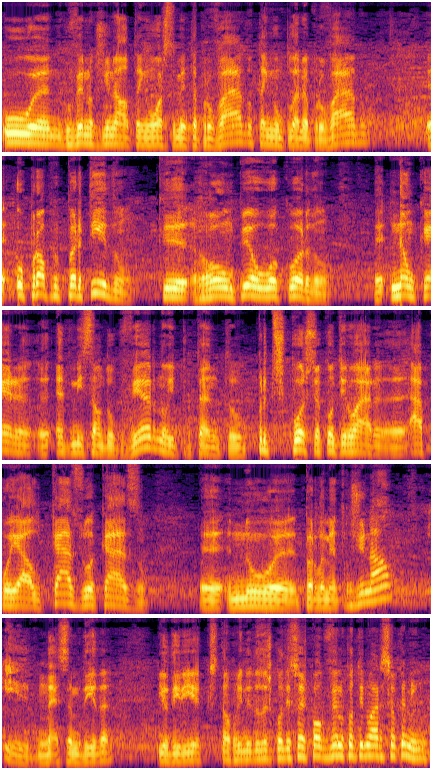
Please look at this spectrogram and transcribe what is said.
O eh, Governo Regional tem um orçamento aprovado, tem um plano aprovado. Eh, o próprio partido que rompeu o acordo não quer eh, admissão do governo e, portanto, predisposto a continuar eh, a apoiá-lo caso a caso no Parlamento Regional e, nessa medida, eu diria que estão reunidas as condições para o governo continuar o seu caminho.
